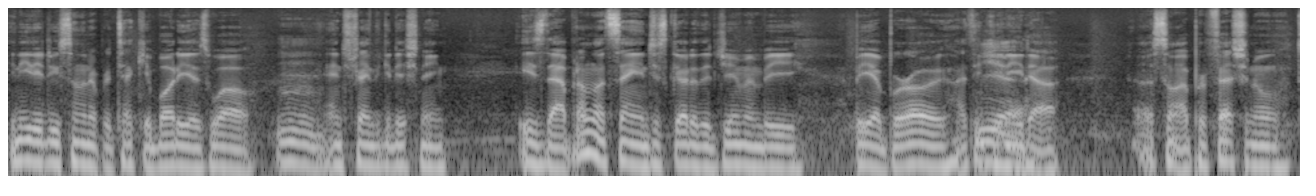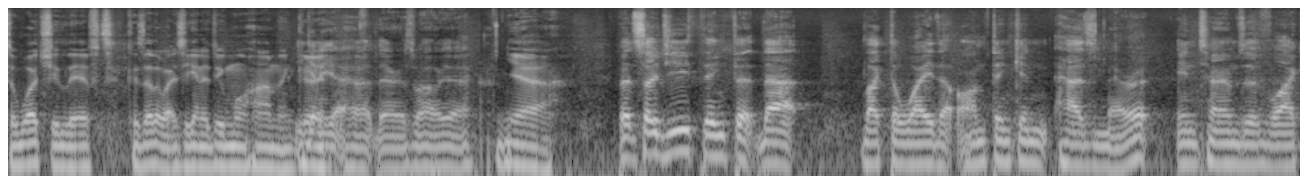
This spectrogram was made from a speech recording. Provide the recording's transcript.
You need to do something to protect your body as well. Mm. And strength and conditioning is that. But I'm not saying just go to the gym and be be a bro. I think you need a, some- a professional to watch you lift, because otherwise you're going to do more harm than good. You're gonna good. get hurt there as well. Yeah. Yeah. But so do you think that that like the way that I'm thinking has merit in terms of like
